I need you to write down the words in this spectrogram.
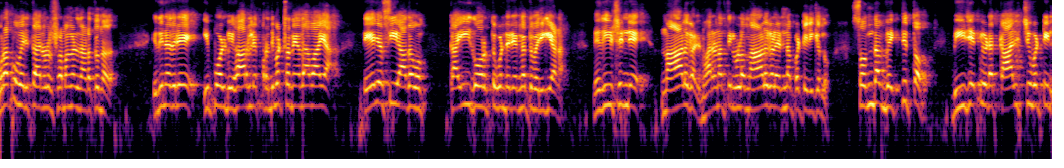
ഉറപ്പുവരുത്താനുള്ള ശ്രമങ്ങൾ നടത്തുന്നത്. ഇതിനെതിരെ ഇപ്പോൾ ബീഹാറിലെ പ്രതിപക്ഷ നേതാവായ തേജസ്വി യാദവും കൈകോർത്തുകൊണ്ട് രംഗത്ത് വരികയാണ്. നിതീഷിന്റെ നാളുകൾ ഭരണത്തിലുള്ള നാളുകൾ എണ്ണപ്പെട്ടിരിക്കുന്നു. സ്വന്തം വ്യക്തിത്വം ബി ജെ പിയുടെ കാൽച്ചുവട്ടിൽ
